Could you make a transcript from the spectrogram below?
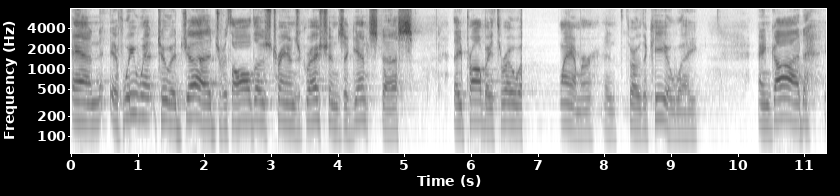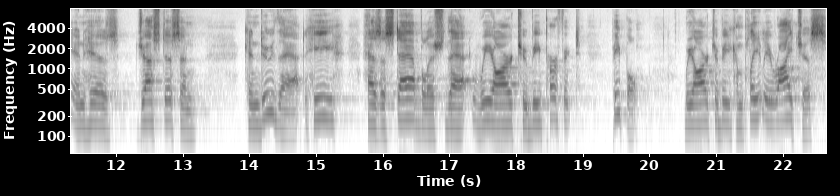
And if we went to a judge with all those transgressions against us, they'd probably throw a slammer and throw the key away. And God, in His justice, and can do that. He has established that we are to be perfect people. We are to be completely righteous,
